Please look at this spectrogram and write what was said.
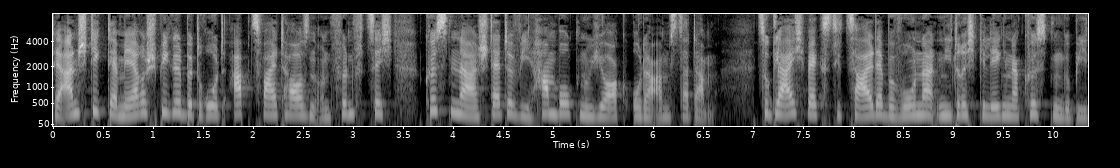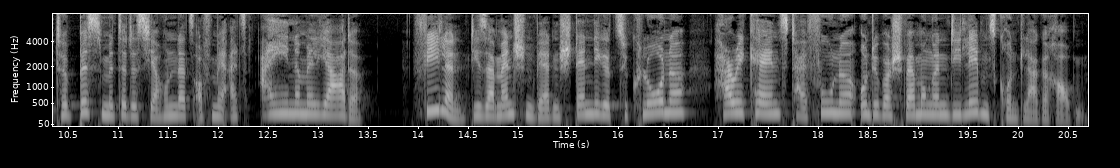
Der Anstieg der Meeresspiegel bedroht ab 2050 küstennahe Städte wie Hamburg, New York oder Amsterdam. Zugleich wächst die Zahl der Bewohner niedrig gelegener Küstengebiete bis Mitte des Jahrhunderts auf mehr als eine Milliarde. Vielen dieser Menschen werden ständige Zyklone, Hurricanes, Taifune und Überschwemmungen die Lebensgrundlage rauben.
